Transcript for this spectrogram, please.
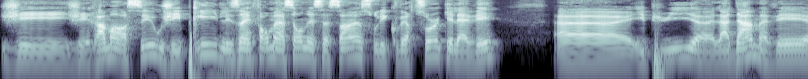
j'ai ramassé ou j'ai pris les informations nécessaires sur les couvertures qu'elle avait. Euh, et puis, euh, la dame avait,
